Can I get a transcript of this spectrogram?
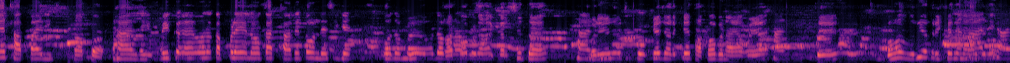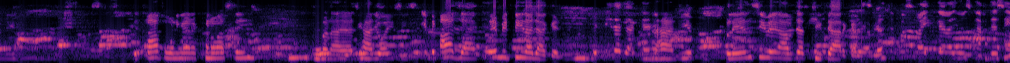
ਇਹ ਥਾਪਾ ਹੈ ਜੀ। ਪਾਪਾ ਹਾਂਜੀ। ਵੀ ਕ- ਉਦੋਂ ਕੱਪੜੇ ਲੋਕ ਹੱਥਾਂ ਤੇ ਧੋਂਦੇ ਸੀਗੇ। ਉਦੋਂ ਬ- ਉਦੋਂ ਥਾਪਾ ਬਣਾਉਂਦੇ ਬੜਾ ਆਕਰਸ਼ਿਤ ਹੈ। ਹਾਂਜੀ। ਬੜੇ ਇਹਦੇ ਵਿੱਚ ਕੋਕੇ ਜੜ ਕੇ ਥਾਪਾ ਬਣਾਇਆ ਹੋਇਆ। ਹਾਂਜੀ। ਤੇ ਬਹੁਤ ਵਧੀਆ ਤਰੀਕੇ ਦੇ ਨਾਲ ਹਾਂਜੀ ਹਾਂਜੀ। ਤੇ ਆ ਪੂਣੀਆਂ ਰੱਖਣ ਵਾਸਤੇ ਹੀ ਬਣਾਇਆ ਜੀ। ਹਾਂਜੀ ਉਹੀ ਸੀ। ਆ ਜਾ ਇਹ ਮਿੱਟੀ ਦਾ ਜੈਕਟ ਮਿੱਟੀ ਦਾ ਜੱਗ ਹੈ ਹਾਂਜੀ ਇਹ ਪਲੇਨ ਸੀ ਵੇ ਆਪਦੇ ਹੱਥੀ ਤਿਆਰ ਕਰਿਆ ਗਿਆ ਆਪਾਂ ਸਰਾਈ ਵਗੈਰਾ ਯੂਜ਼ ਕਰਦੇ ਸੀ।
